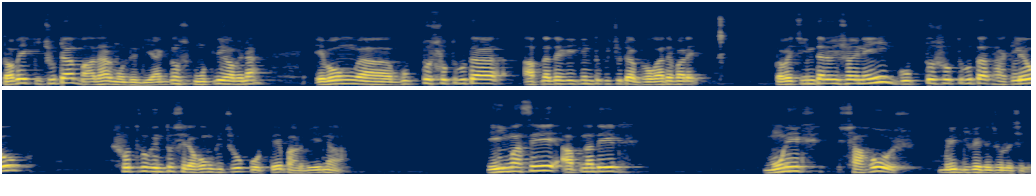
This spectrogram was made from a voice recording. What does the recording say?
তবে কিছুটা বাধার মধ্যে দিয়ে, একদম স্মুথলি হবে না। এবং গুপ্ত শত্রুতা আপনাদেরকে কিন্তু কিছুটা ভোগাতে পারে। তবে চিন্তার বিষয় নেই, গুপ্ত শত্রুতা থাকলেও শত্রু কিন্তু সেরকম কিছু করতে পারবে না। এই মাসে আপনাদের মনের সাহস বৃদ্ধি পেতে চলেছে।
